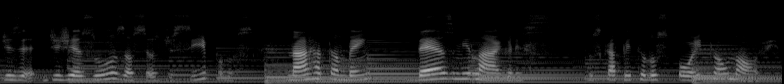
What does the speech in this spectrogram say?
de Jesus aos seus discípulos, narra também dez milagres, dos capítulos 8 ao 9.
